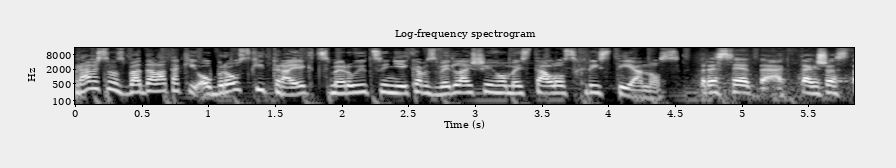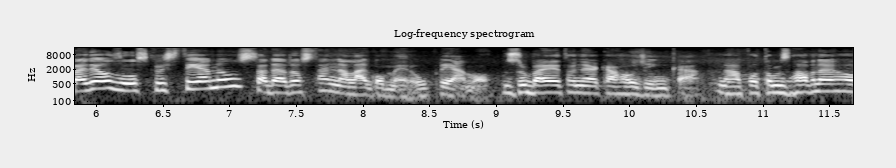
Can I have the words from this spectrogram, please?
Práve som zbadala taký obrovský trajekt smerujúci niekam z vedľajšieho mesta Los Cristianos. Presne tak. Takže stadiel z Los Cristianos sa dá dostať na Lagomeru priamo. Zhruba je to nejaká hodinka. No a potom z hlavného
